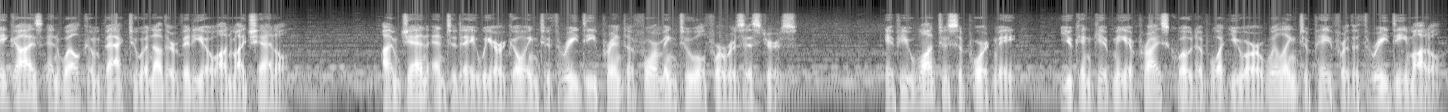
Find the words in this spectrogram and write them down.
Hey guys and welcome back to another video on my channel. I'm Jan and today we are going to 3D print a forming tool for resistors. If you want to support me, you can give me a price quote of what you are willing to pay for the 3D model.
